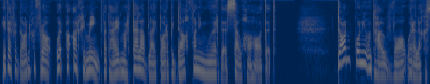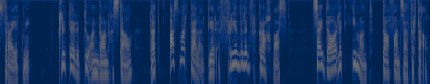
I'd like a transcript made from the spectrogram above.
het hy verdaan gevra oor 'n argument wat hy en Martella blykbaar op die dag van die moorde sou gehad het. Dan kon nie onthou waaroor hulle gestry het nie. Kloete het dit toe aan Dan gestel dat as Martella deur 'n vreemdeling verkragt was, sy dadelik iemand daarvan sou vertel.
